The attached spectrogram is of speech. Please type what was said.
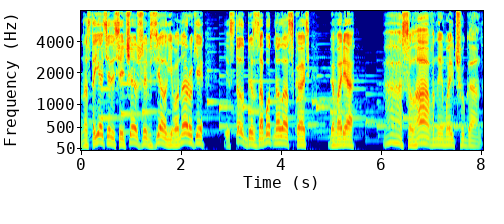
настоятель сейчас же взял его на руки и стал беззаботно ласкать, говоря «А, славный мальчуган,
